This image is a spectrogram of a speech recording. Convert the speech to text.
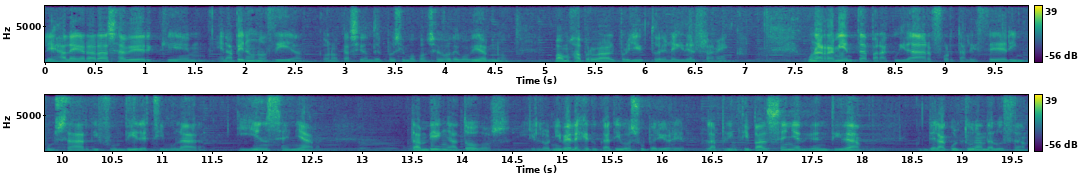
les alegrará saber que en apenas unos días, con ocasión del próximo Consejo de Gobierno, vamos a aprobar el proyecto de ley del flamenco. Una herramienta para cuidar, fortalecer, impulsar, difundir, estimular y enseñar también a todos y en los niveles educativos superiores la principal seña de identidad de la cultura andaluza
